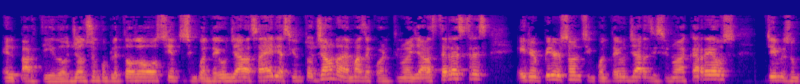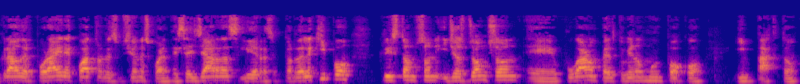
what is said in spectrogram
el partido. Johnson completó 251 yardas aéreas y un touchdown, además de 49 yardas terrestres. Adrian Peterson, 51 yardas, 19 acarreos. Jameson Crowder por aire, 4 recepciones, 46 yardas, líder receptor del equipo. Chris Thompson y Josh Johnson eh, jugaron, pero tuvieron muy poco impacto.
